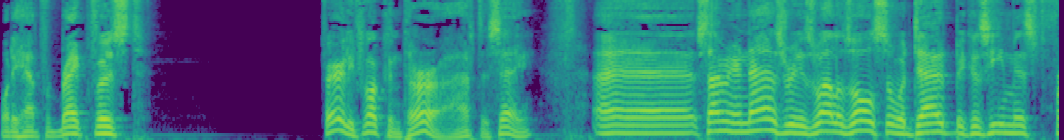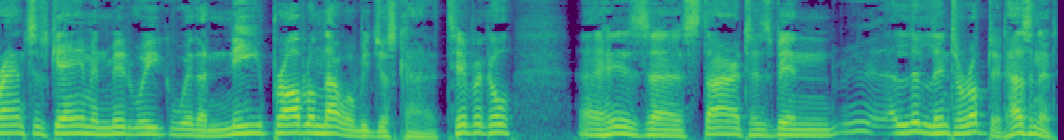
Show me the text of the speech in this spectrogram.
what he had for breakfast. Fairly fucking thorough, I have to say. Uh, Samir Nasri as well is also a doubt because he missed France's game in midweek with a knee problem. That will be just kind of typical. Uh, his uh, start has been a little interrupted, hasn't it,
